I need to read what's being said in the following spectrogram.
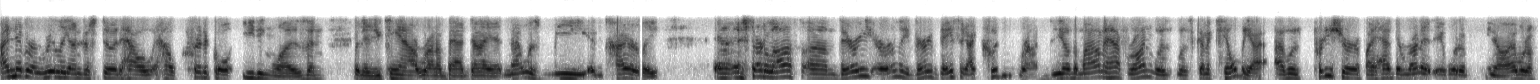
I never really understood how how critical eating was, and but as you can't outrun a bad diet, and that was me entirely. And I started off um, very early, very basic. I couldn't run. You know, the mile and a half run was was going to kill me. I, I was pretty sure if I had to run it, it would have, you know, I would have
